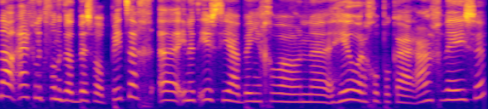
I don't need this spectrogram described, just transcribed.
Nou, eigenlijk vond ik dat best wel pittig. Uh, in het eerste jaar ben je gewoon uh, heel erg op elkaar aangewezen.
